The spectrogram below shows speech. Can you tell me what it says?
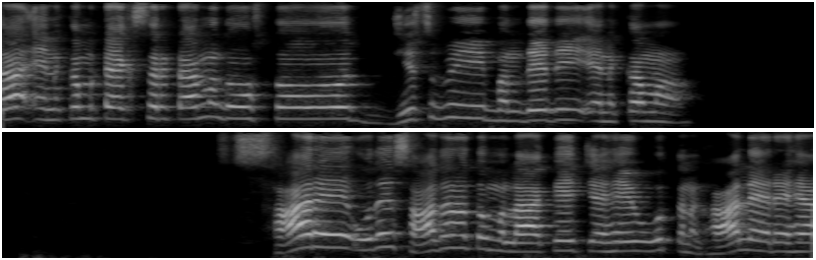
ਤਾਂ ਇਨਕਮ ਟੈਕਸ ਰਿਟਰਨ ਦੋਸਤੋ, ਜਿਸ ਵੀ ਬੰਦੇ ਦੀ ਇਨਕਮ ਸਾਰੇ ਉਹਦੇ ਸਾਧਨਾਂ ਤੋਂ ਮਿਲਾ ਕੇ ਚਾਹੇ ਉਹ ਤਨਖਾਹ ਲੈ ਰਿਹਾ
